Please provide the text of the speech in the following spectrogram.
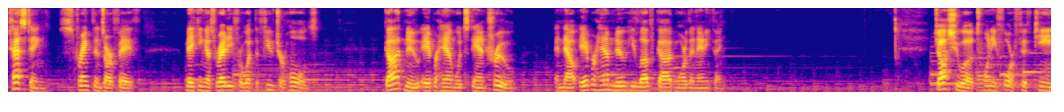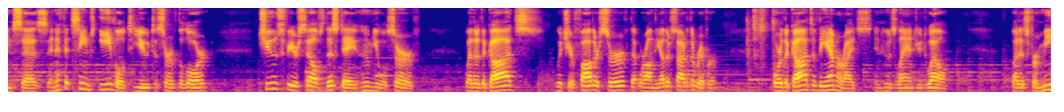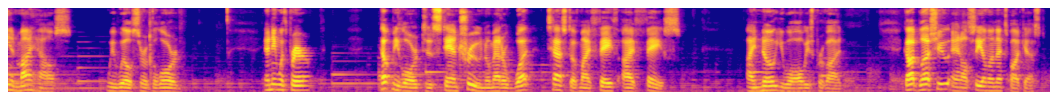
Testing strengthens our faith, making us ready for what the future holds. God knew Abraham would stand true, and now Abraham knew he loved God more than anything. Joshua 24:15 says, "And if it seems evil to you to serve the Lord, choose for yourselves this day whom you will serve, whether the gods which your fathers served that were on the other side of the river, or the gods of the Amorites in whose land you dwell." But as for me and my house, we will serve the Lord. Ending with prayer Help me, Lord, to stand true no matter what test of my faith I face. I know you will always provide. God bless you, and I'll see you on the next podcast.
